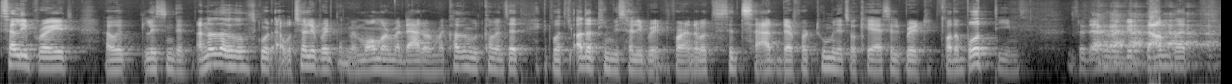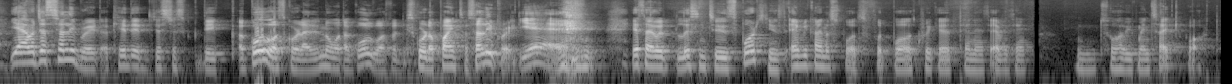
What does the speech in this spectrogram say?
celebrate. I would listen to another goal scored. I would celebrate. Then my mom or my dad or my cousin would come and said it was the other team you celebrated for, and I would sit sad there for two minutes. Okay, I celebrated for the both teams. So that was a bit dumb, but yeah, would just celebrate. Okay, they just, just they, a goal was scored. I didn't know what a goal was, but they scored a point to celebrate. Yeah. yes, I would listen to sports news, every kind of sports, football, cricket, tennis, everything. Und so habe ich meine Zeit gebraucht.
